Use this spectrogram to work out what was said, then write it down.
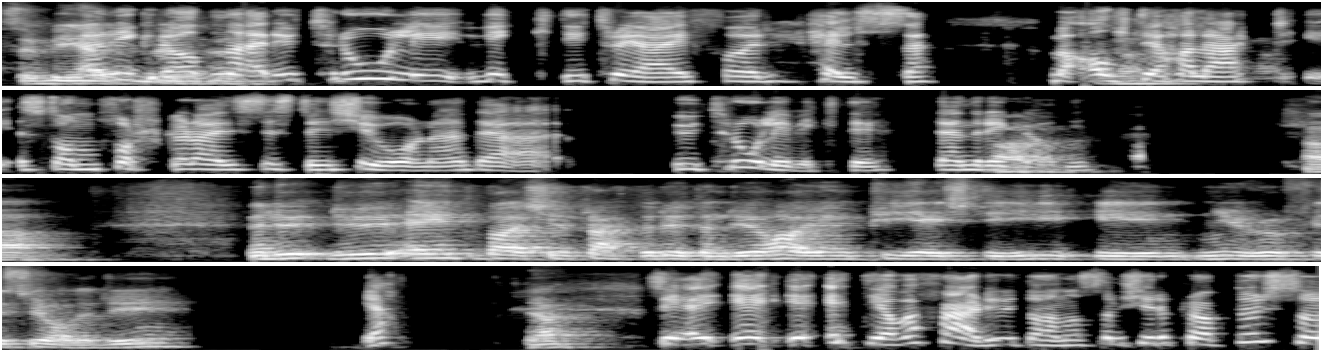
så ja, ryggraden er utrolig viktig, tror jeg, for helse. Med alt jeg har lært som forsker da, de siste 20 årene. Det er utrolig viktig, den ryggraden. Ja. ja. Men du, du, er ikke bare kiropraktor, utan du har jo en ph.d. i neurophysiology. Ja. ja. Så jeg, jeg, etter jeg var ferdig utdannet som kiropraktor, så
